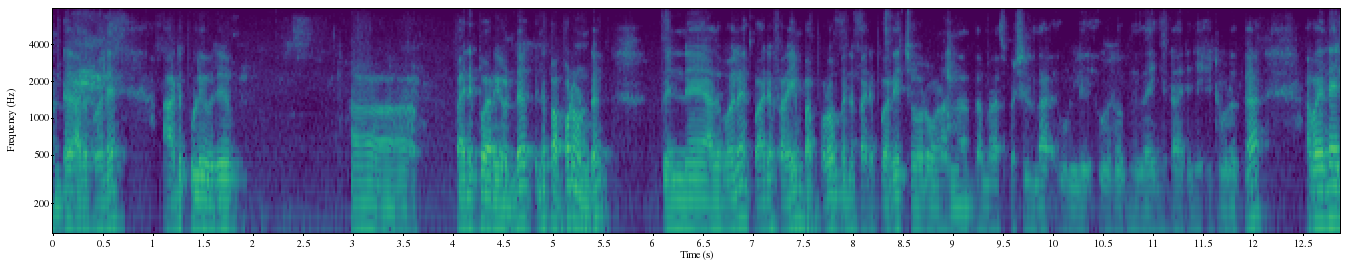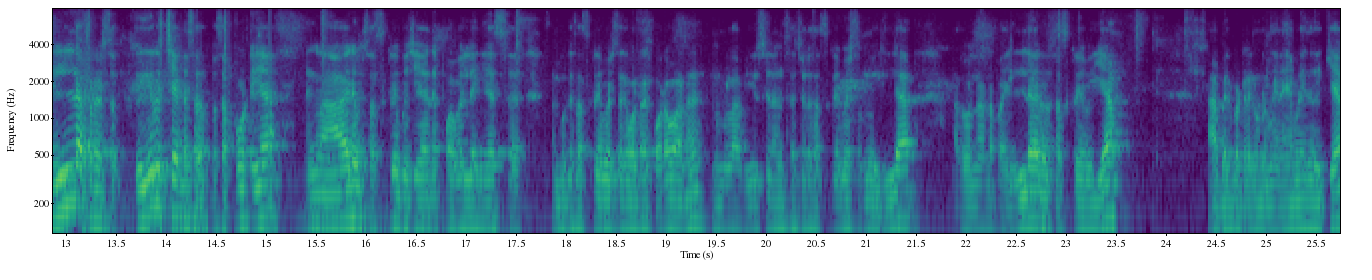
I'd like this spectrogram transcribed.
ഉണ്ട്. അതുപോലെ അടിപൊളി ഒരു പരിപ്പ് കറിയുണ്ട്. പിന്നെ പപ്പടമുണ്ട്. പിന്നെ അതുപോലെ പാല ഫ്രൈയും പപ്പടവും പിന്നെ പരിപ്പ് കറി ചോറുമാണ് നമ്മുടെ സ്പെഷ്യൽ ഉള്ളി ഓരോന്ന് കഴിഞ്ഞിട്ട് അരിഞ്ഞ് ഇട്ട് കൊടുക്കുക. അപ്പോൾ എന്റെ എല്ലാ ഫ്രണ്ട്സും തീർച്ചയായിട്ടും സപ്പോർട്ട് ചെയ്യുക. നിങ്ങൾ ആരും സബ്സ്ക്രൈബ് ചെയ്യാതെ പോവല്ലേ ഗ്യാസ് നമുക്ക് സബ്സ്ക്രൈബേഴ്സ് ഒക്കെ വളരെ കുറവാണ്. നമ്മൾ ആ വ്യൂസിനനുസരിച്ചുള്ള സബ്സ്ക്രൈബേഴ്സ് ഒന്നും ഇല്ല. അതുകൊണ്ടാണ് അപ്പോൾ എല്ലാവരും സബ്സ്ക്രൈബ് ചെയ്യുക. ആ ബെൽ ബട്ടൺ കൊണ്ട് എനേബിൾ ചെയ്ത് വെക്കുക.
